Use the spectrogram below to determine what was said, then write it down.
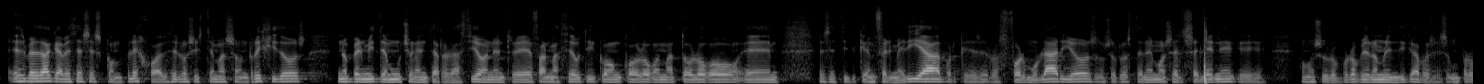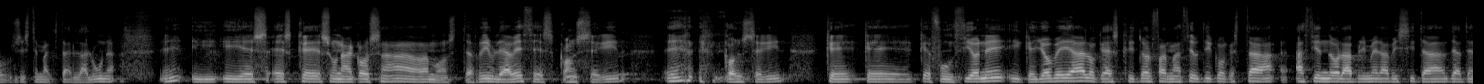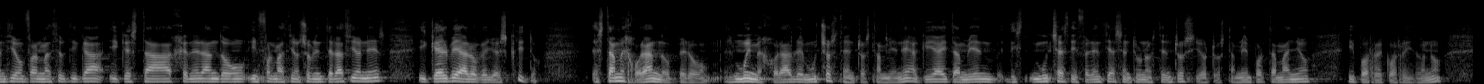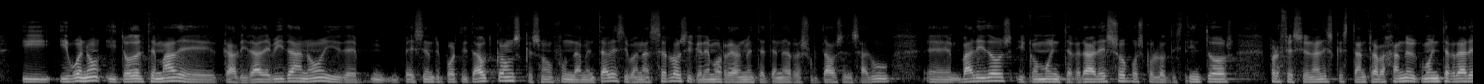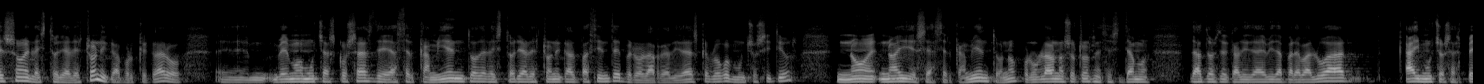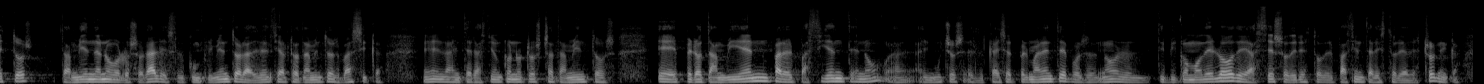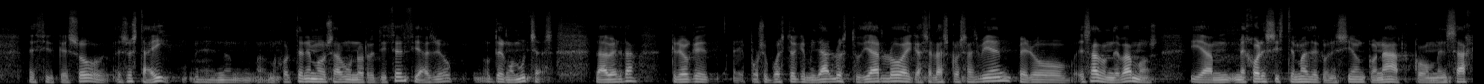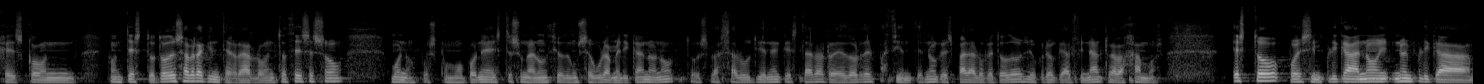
es verdad que a veces es complejo, a veces los sistemas son rígidos, no permite mucho la interrelación entre farmacéutico, oncólogo, hematólogo, eh, es decir, que enfermería, porque los formularios, nosotros tenemos el Selene, que como su propio nombre indica, pues es un, sistema que está en la Luna, ¿eh? y, es, que es una cosa, vamos, terrible a veces conseguir, ¿eh? conseguir que, que, funcione y que yo vea lo que ha escrito el farmacéutico que está haciendo la primera visita de atención farmacéutica y que está generando información sobre interacciones y que él vea lo que yo he escrito está mejorando, pero es muy mejorable en muchos centros también. ¿eh? Aquí hay también muchas diferencias entre unos centros y otros, también por tamaño y por recorrido. ¿no? Y, bueno, y todo el tema de calidad de vida ¿no? y de Patient Reported Outcomes, que son fundamentales y van a serlo si queremos realmente tener resultados en salud eh, válidos y cómo integrar eso pues, con los distintos profesionales que están trabajando y cómo integrar eso en la historia electrónica, porque claro, eh, vemos muchas cosas de acercamiento de la historia electrónica al paciente, pero la realidad es que luego en muchos sitios no, no hay ese acercamiento. ¿no? Por un lado, nosotros necesitamos datos de calidad de vida para evaluar, hay muchos aspectos, también de nuevo los orales, el cumplimiento, la adherencia al tratamiento es básica, ¿eh? la interacción con otros tratamientos, eh, pero también para el paciente, ¿no? hay muchos, el Kaiser permanente, pues ¿no? el típico modelo de acceso directo del paciente a la historia electrónica. Es decir, que eso, eso está ahí. Eh, a lo mejor tenemos algunas reticencias, yo no tengo muchas, la verdad. Creo que, por supuesto, hay que mirarlo, estudiarlo, hay que hacer las cosas bien, pero es a donde vamos. Y a mejores sistemas de conexión con app, con mensajes, con contexto, todo eso habrá que integrarlo. Entonces eso, bueno, pues como pone, este es un anuncio de un seguro americano, ¿no? Entonces la salud tiene que estar alrededor del paciente, ¿no? Que es para lo que todos yo creo que al final trabajamos. Esto pues implica, no, no implica,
